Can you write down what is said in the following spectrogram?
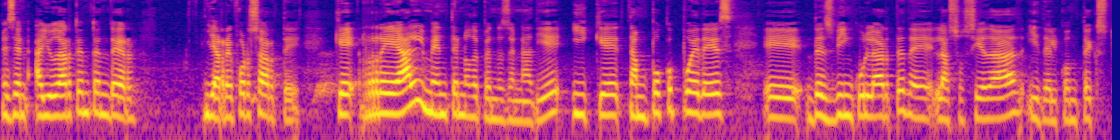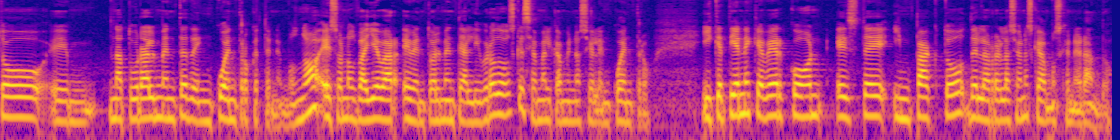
es en ayudarte a entender y a reforzarte que realmente no dependes de nadie y que tampoco puedes eh, desvincularte de la sociedad y del contexto em, naturalmente de encuentro que tenemos, ¿no? Eso nos va a llevar eventualmente al libro 2 que se llama El Camino hacia el Encuentro y que tiene que ver con este impacto de las relaciones que vamos generando.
